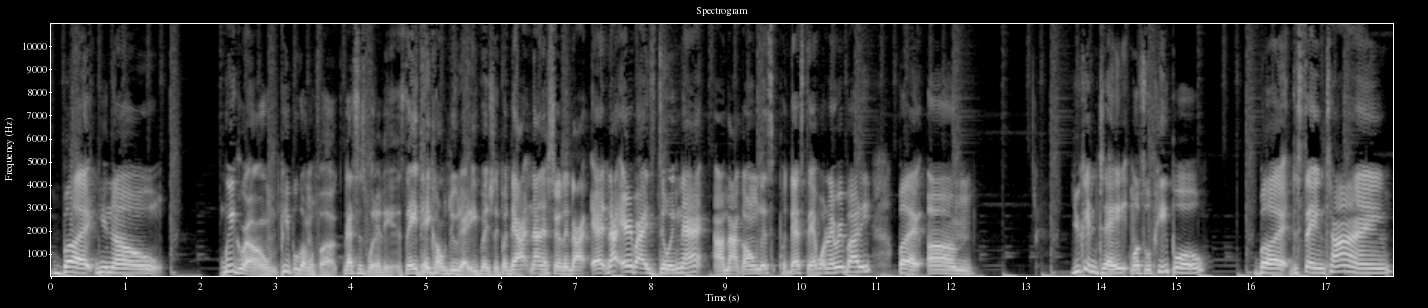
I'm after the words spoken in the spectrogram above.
But, you know, we grown. People gonna fuck. That's just what it is. They they gonna do that eventually, but not not necessarily. Not not everybody's doing that. I'm not gonna just put that stamp on everybody, but um, you can date multiple people, but at the same time,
